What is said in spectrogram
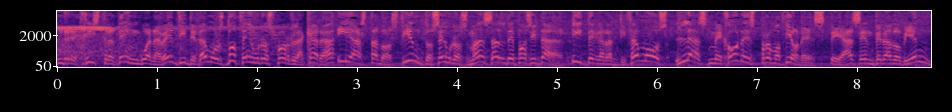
Regístrate en Guanabet y te damos 12 euros por la cara y hasta 200 euros más al depositar. Y te garantizamos las mejores promociones. ¿Te has enterado bien?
